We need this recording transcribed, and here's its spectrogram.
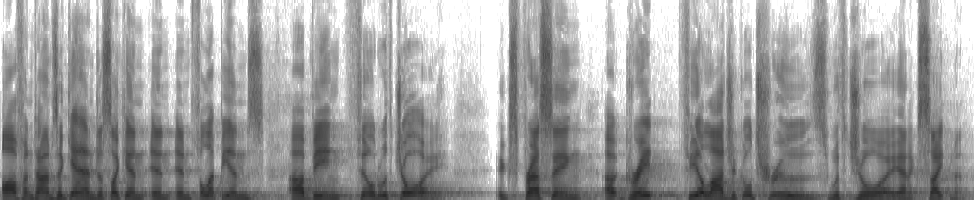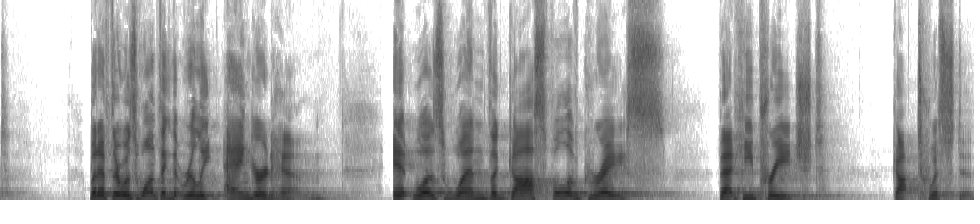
oftentimes again, just like in, in, in Philippians, uh, being filled with joy, expressing uh, great theological truths with joy and excitement. But if there was one thing that really angered him, it was when the gospel of grace that he preached got twisted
